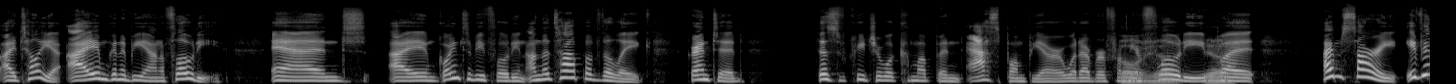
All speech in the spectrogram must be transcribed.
I tell you, I am going to be on a floaty and I am going to be floating on the top of the lake. Granted, this creature will come up and ass bump you or whatever from Oh, your yeah, floaty, yeah. but I'm sorry. Even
